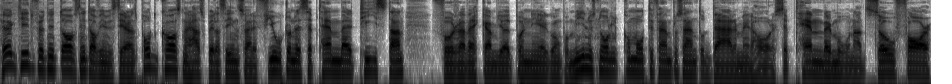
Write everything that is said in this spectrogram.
Hög tid för ett nytt avsnitt av investerarens podcast. När det här spelas in så är det 14 september, tisdagen. Förra veckan bjöd på en nedgång på minus 0,85% och därmed har september månad so far,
